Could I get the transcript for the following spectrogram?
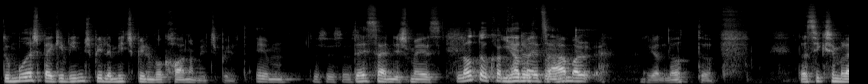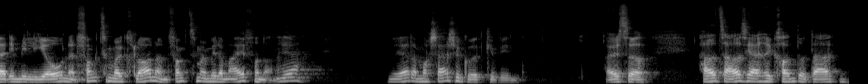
Du musst bei Gewinnspielen mitspielen, wo keiner mitspielt. Eben, das ist es. Das sind die Schmähs. Lotto kann Ich habe jetzt auch mal. Ja, Lotto. Pff. Da siehst du mal auch die Millionen. Fangt mal klein an, fangt mal mit dem iPhone an. Ja, Ja, da machst du auch schon gut Gewinn. Also, haut's aus, eure Kontodaten.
